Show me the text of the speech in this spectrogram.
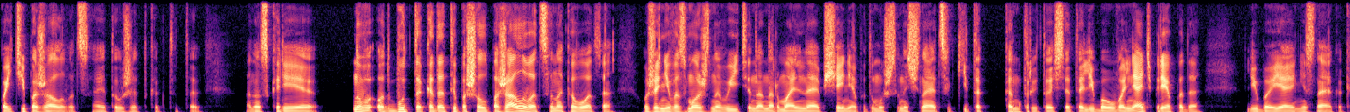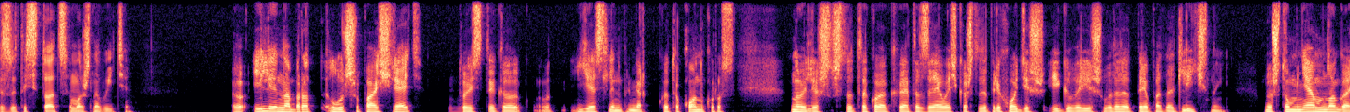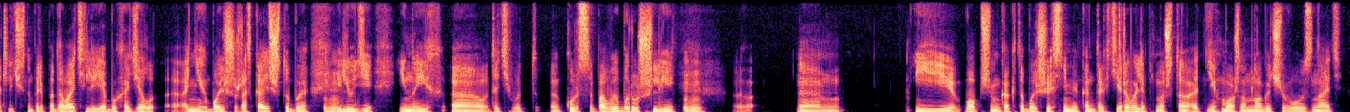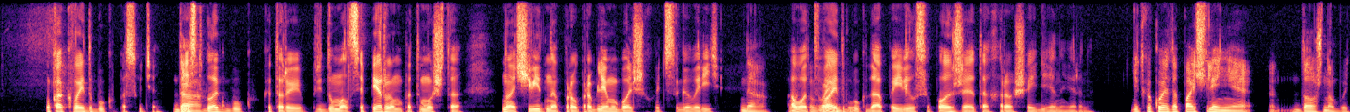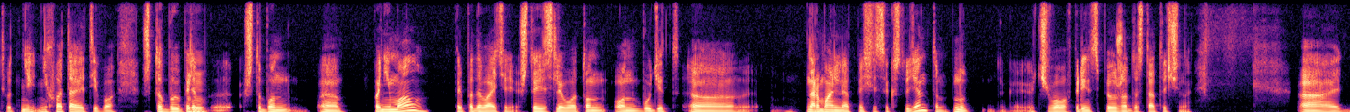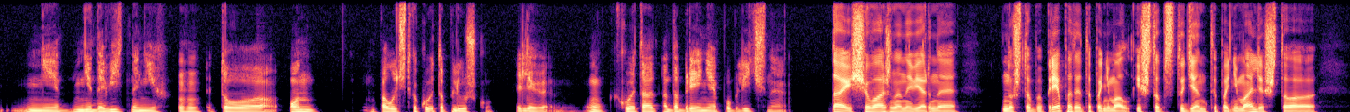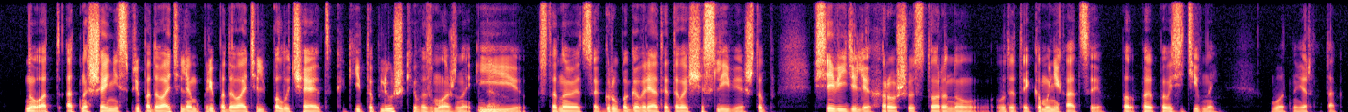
пойти пожаловаться, а это уже как-то так... Оно скорее ну, вот будто, когда ты пошел пожаловаться на кого-то, уже невозможно выйти на нормальное общение, потому что начинаются какие-то контры. То есть это либо увольнять препода, либо я не знаю, как из этой ситуации можно выйти. Э, или, наоборот, лучше поощрять. Mm-hmm. То есть ты, вот, если, например, какой-то конкурс, ну или что-то такое, какая-то заявочка, что ты приходишь и говоришь, вот этот препод отличный, Потому что у меня много отличных преподавателей, я бы хотел о них больше рассказать, чтобы угу. и люди и на их э, вот эти вот э, курсы по выбору шли, угу. э, э, и, в общем, как-то больше с ними контактировали, потому что от них можно много чего узнать. Ну, как Whitebook, по сути. Да. Есть Blackbook, который придумался первым, потому что, ну, очевидно, про проблемы больше хочется говорить. Да. А вот, вот Whitebook, Whitebook, да, появился позже, это хорошая идея, наверное. Нет, какое-то поощрение э, должно быть. Вот не, не хватает его, чтобы, mm-hmm. чтобы он э, понимал, преподаватель, что если вот он, он будет э, нормально относиться к студентам, ну, чего, в принципе, уже достаточно, э, не, не давить на них, угу. то он получит какую-то плюшку или ну, какое-то одобрение публичное. Да, еще важно, наверное, ну, чтобы препод это понимал, и чтобы студенты понимали, что ну, от отношений с преподавателем преподаватель получает какие-то плюшки, возможно, да. и становится, грубо говоря, от этого счастливее, чтобы все видели хорошую сторону вот этой коммуникации позитивной. Вот, наверное, так.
